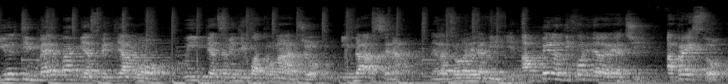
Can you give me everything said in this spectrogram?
Io e il team Merbag vi aspettiamo qui in piazza 24 maggio, in Darsena, nella zona dei Navigli, appena al di fuori dell'area C. A presto!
